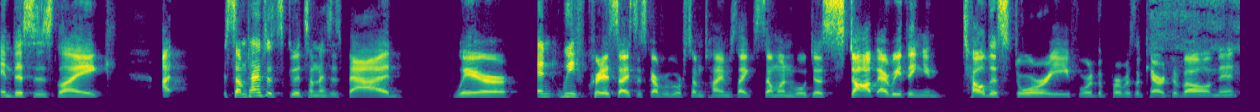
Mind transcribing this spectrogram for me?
and this is like, I sometimes it's good, sometimes it's bad. Where and we've criticized Discovery where sometimes like someone will just stop everything and tell the story for the purpose of character development.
